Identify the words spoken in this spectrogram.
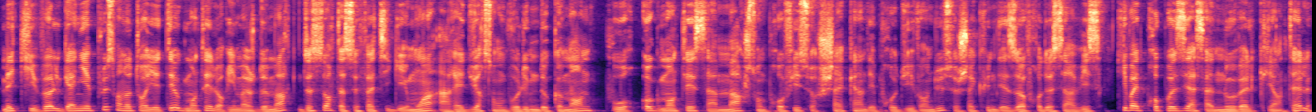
mais qui veulent gagner plus en autonomie augmenter leur image de marque de sorte à se fatiguer moins, à réduire son volume de commandes pour augmenter sa marge, son profit sur chacun des produits vendus, sur chacune des offres de services qui va être proposée à sa nouvelle clientèle,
